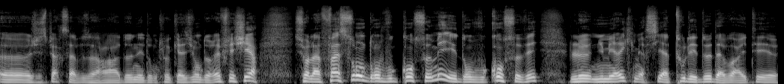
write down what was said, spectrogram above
Euh, j'espère que ça vous aura donné donc l'occasion de réfléchir sur la façon dont vous consommez et dont vous concevez le numérique. Merci à tous les deux d'avoir été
